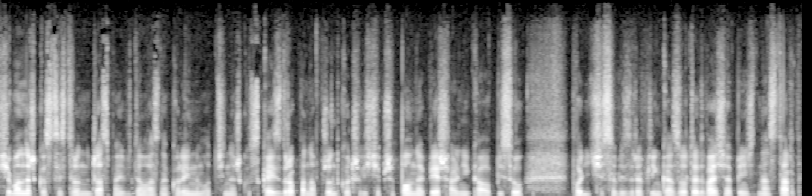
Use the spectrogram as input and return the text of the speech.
Siemaneczko, z tej strony Jasmine, witam Was na kolejnym odcineczku z Case Dropa. Na początku oczywiście przypomnę pierwsza linka opisu. Wchodzicie sobie z reflinka złote 25 na start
